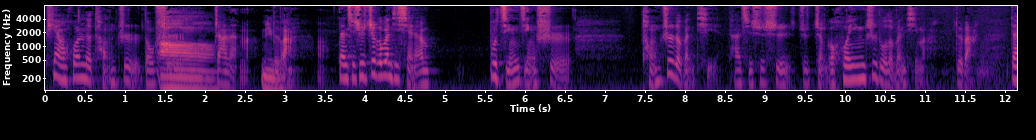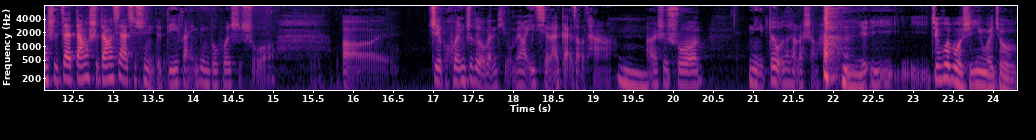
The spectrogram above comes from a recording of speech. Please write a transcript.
骗婚的同志都是哦，渣男嘛，明白对吧？啊，但其实这个问题显然不仅仅是同志的问题，它其实是就整个婚姻制度的问题嘛，对吧？但是在当时当下，其实你的第一反应并不会是说，呃，这个婚姻制度有问题，我们要一起来改造它，嗯，而是说你对我造成了伤害，也也也这会不会是因为就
